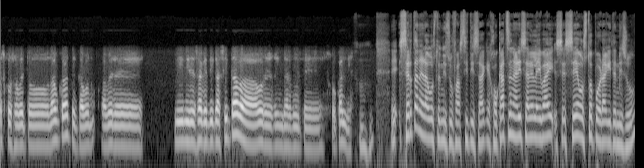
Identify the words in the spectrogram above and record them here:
asko hobeto daukat, eta, bueno, a ber, e, ni nire saketik hasita, ba, hor egin behar dute jokaldia. Uh -huh. e, zertan eragozten dizu fastitizak? E, jokatzen ari zarela ibai, ze, ze oztopo eragiten dizu?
